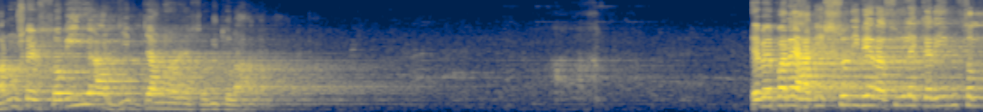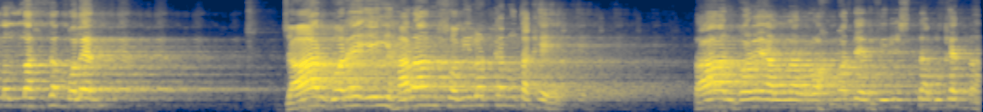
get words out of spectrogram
মানুষের ছবি আর জীব জানোয়ারের ছবি তোলা হারাম। এ ব্যাপারে হাদিস শরীফে রাসুল করিম সাল্লাম বলেন, যার ঘরে এই হারাম ছবি লটকানো থাকে তার ঘরে আল্লাহর রহমতের ফিরিস্তা ঢুকেন না।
